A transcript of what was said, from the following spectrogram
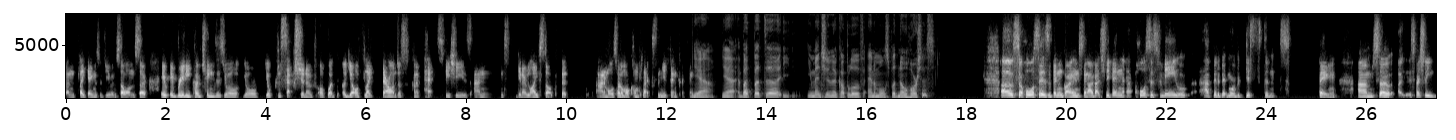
and play games with you and so on. So it, it really kind of changes your your your conception of of what of like there aren't just kind of pet species and you know livestock that animals are a lot more complex than you'd think. I think. Yeah, yeah. But but uh, you mentioned a couple of animals, but no horses. Oh, so horses have been quite interesting. I've actually been horses for me have been a bit more of a distant thing. Um, so, especially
